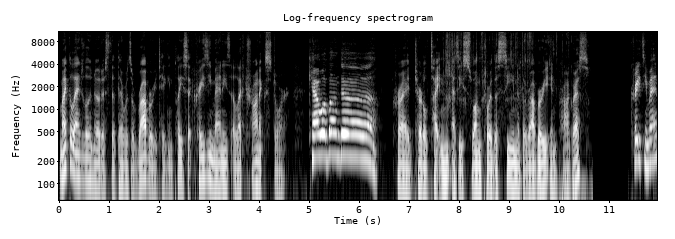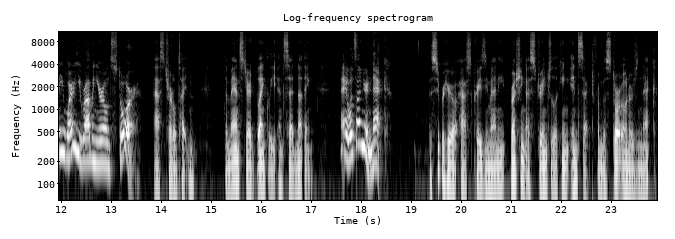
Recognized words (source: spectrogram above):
Michelangelo noticed that there was a robbery taking place at Crazy Manny's electronics store. Cowabunga! cried Turtle Titan as he swung toward the scene of the robbery in progress. Crazy Manny, why are you robbing your own store? asked Turtle Titan. The man stared blankly and said nothing. Hey, what's on your neck? The superhero asked Crazy Manny, brushing a strange looking insect from the store owner's neck.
